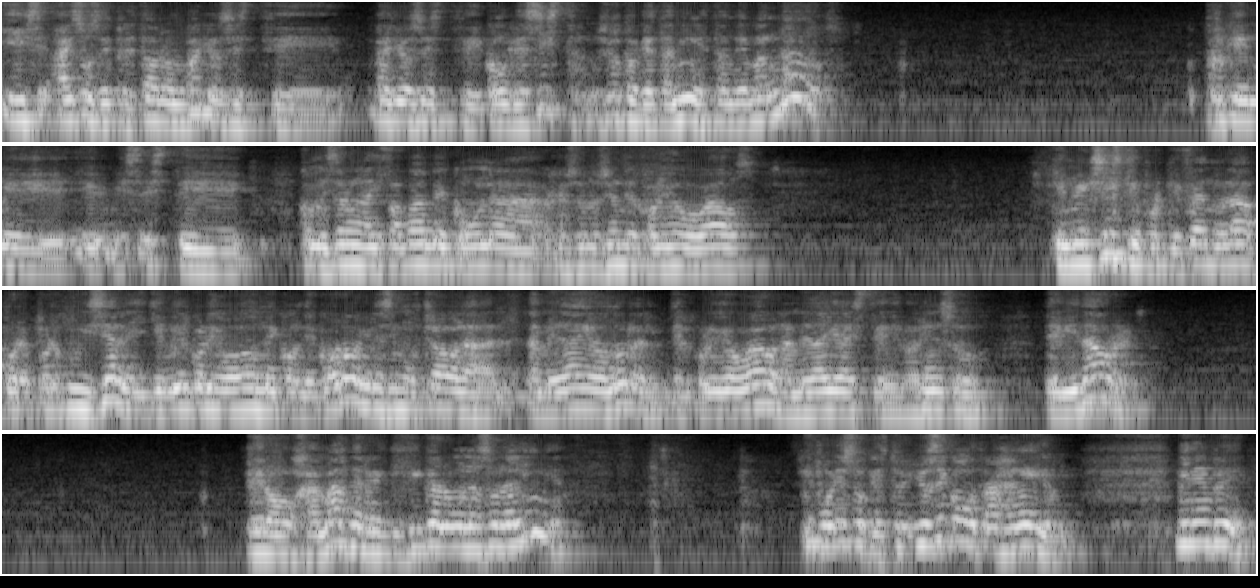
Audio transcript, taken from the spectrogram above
Y a eso se prestaron varios, este, varios este, congresistas, ¿no es cierto?, que también están demandados porque me, este, comenzaron a difamarme con una resolución del Colegio de Abogados que no existe porque fue anulada por el Poder Judicial y que el Colegio de Abogados me condecoró y les he mostrado la, medalla de honor del, Colegio de Abogados, la medalla este, de Lorenzo de Vidaurre. Pero jamás me rectificaron una sola línea. Y por eso que estoy, yo sé cómo trabajan ellos. Miren,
